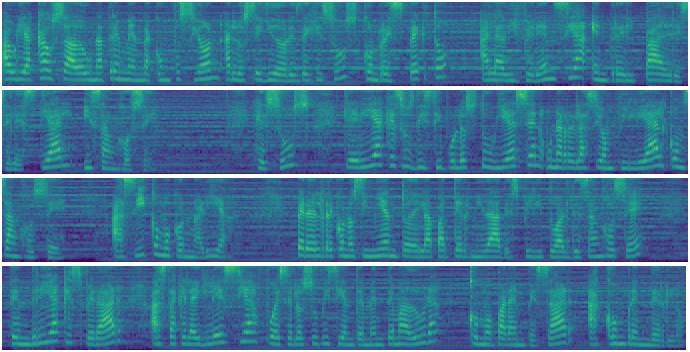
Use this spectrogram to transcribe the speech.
habría causado una tremenda confusión a los seguidores de Jesús con respecto a la diferencia entre el Padre Celestial y San José. Jesús quería que sus discípulos tuviesen una relación filial con San José, así como con María, pero el reconocimiento de la paternidad espiritual de San José tendría que esperar hasta que la iglesia fuese lo suficientemente madura como para empezar a comprenderlo.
